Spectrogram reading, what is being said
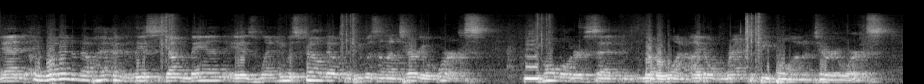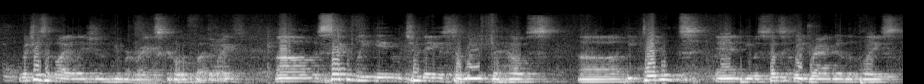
And what ended up happening to this young man is when he was found out that he was on Ontario Works, the homeowner said, number one, I don't rent to people on Ontario Works, which is a violation of the Human Rights Code, by the way. Um, secondly, gave him two days to leave the house. Uh, he didn't, and he was physically dragged out of the place,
